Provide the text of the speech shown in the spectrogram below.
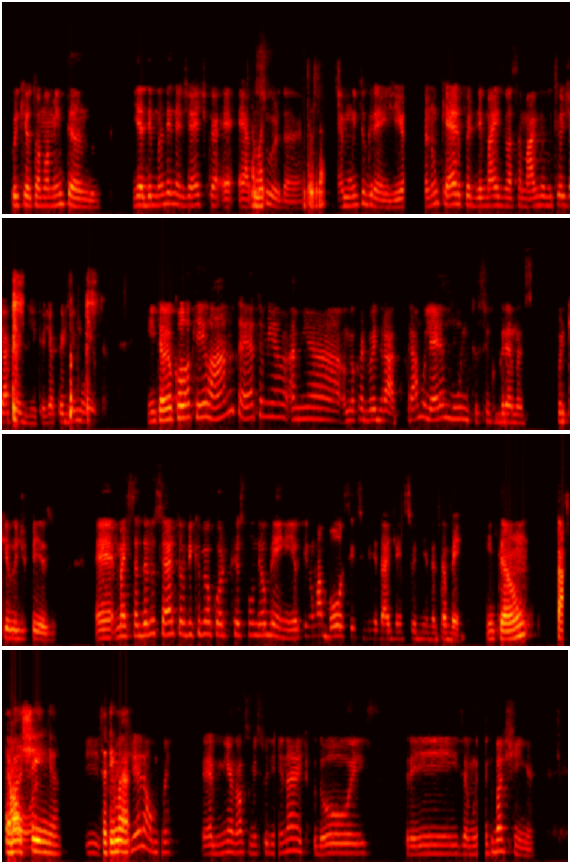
porque eu tô amamentando. E a demanda energética é, é absurda, é muito, né? É muito grande. E eu, eu não quero perder mais massa magra do que eu já perdi, que eu já perdi muito. Então eu coloquei lá no teto a minha, a minha, o meu carboidrato. Para a mulher é muito 5 gramas por quilo de peso. É, mas está dando certo, eu vi que o meu corpo respondeu bem. E eu tenho uma boa sensibilidade à insulina também. Então, tá. É baixinha. Isso, Você tem uma... geralmente. É, minha, nossa, minha insulina é tipo 2, 3, é muito baixinha.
